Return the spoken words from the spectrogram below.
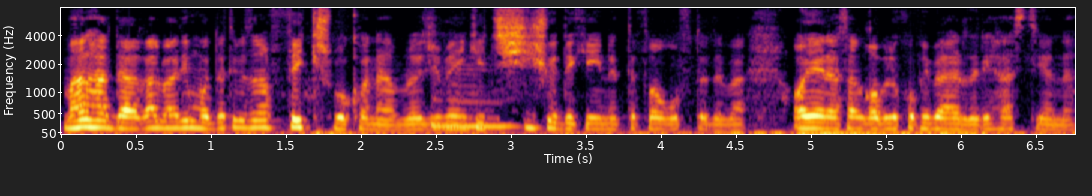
من حداقل بعد این مدتی بزنم فکر بکنم راجع به اینکه چی شده که این اتفاق افتاده و آیا این اصلا قابل کپی برداری هست یا نه؟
